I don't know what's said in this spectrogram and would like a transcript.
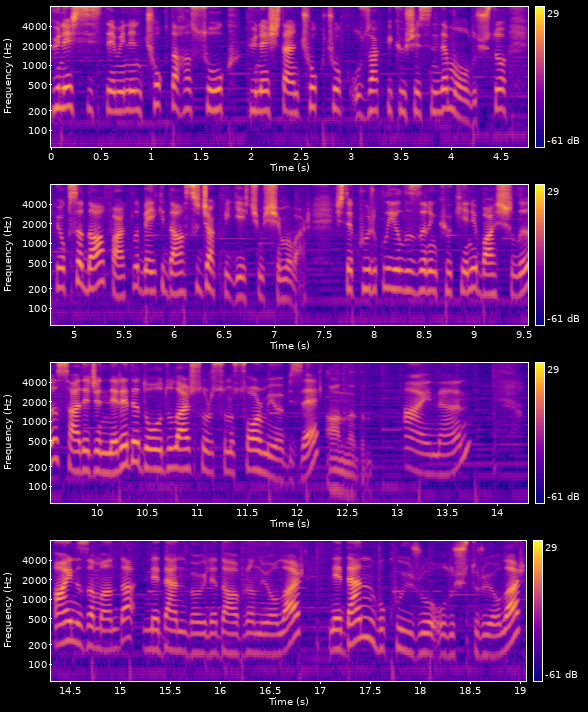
güneş sisteminin çok daha soğuk, güneşten çok çok uzak bir köşesinde mi oluştu yoksa daha farklı belki daha sıcak bir geçmişi mi var? İşte kuyruklu yıldızların kökeni başlığı sadece nerede doğdular sorusunu sormuyor bize. Anladım. Aynen. Aynı zamanda neden böyle davranıyorlar, neden bu kuyruğu oluşturuyorlar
